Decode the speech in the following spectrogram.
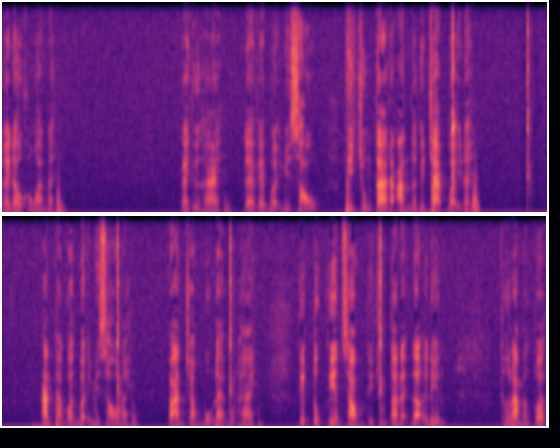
Ngày đầu không ăn này. Ngày thứ hai, đề về 76 thì chúng ta đã ăn được cái chạm 7 này ăn thẳng con 76 này và ăn trong bộ đề 12 tiếp tục khi ăn xong thì chúng ta lại đợi đến thứ năm hàng tuần.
